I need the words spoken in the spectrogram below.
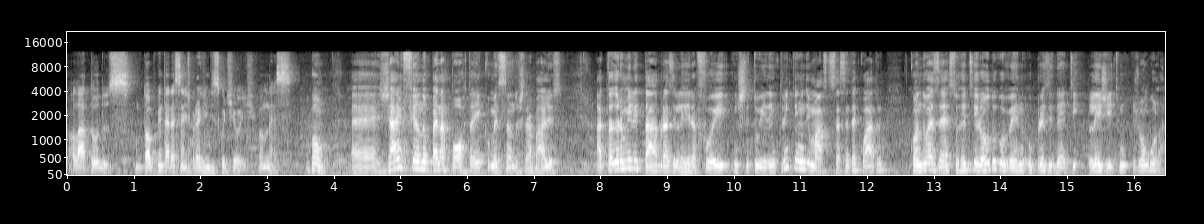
Olá a todos. Um tópico interessante pra gente discutir hoje. Vamos nessa. Bom, é, já enfiando o pé na porta e começando os trabalhos, a ditadura militar brasileira foi instituída em 31 de março de 64, quando o exército retirou do governo o presidente legítimo João Goulart.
